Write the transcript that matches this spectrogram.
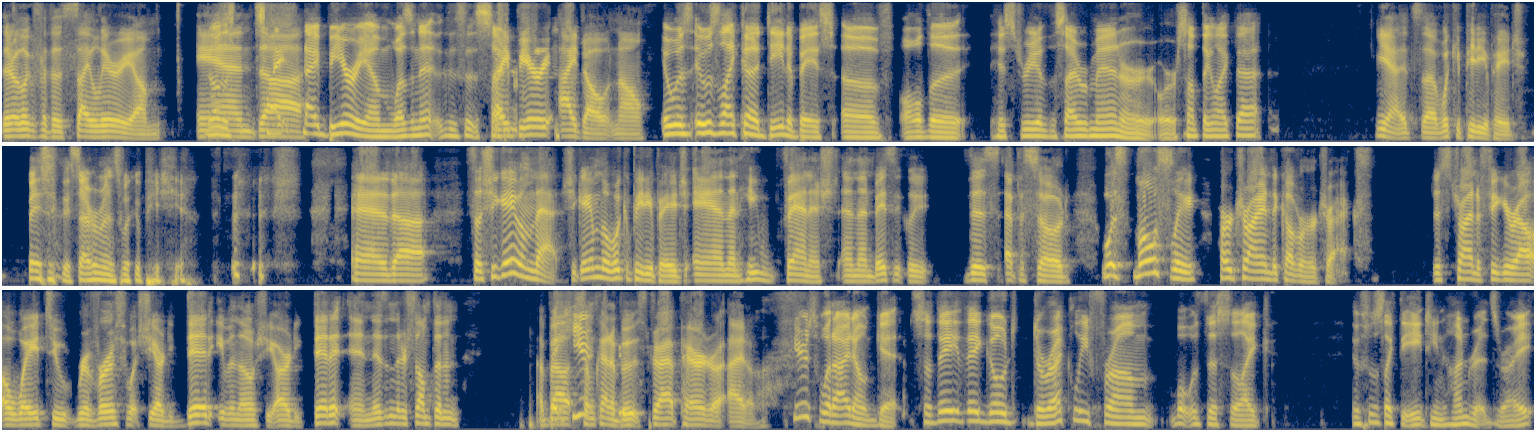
They're looking for the Silurium, No, and Si- uh, Cyberium, wasn't it? This is Siberia. I don't know. It was it was like a database of all the history of the Cybermen or or something like that. Yeah, it's a Wikipedia page. Basically, Cybermen's Wikipedia. And uh, so she gave him that. She gave him the Wikipedia page, and then he vanished. And then basically, this episode was mostly her trying to cover her tracks, just trying to figure out a way to reverse what she already did, even though she already did it. And isn't there something about here- some kind of bootstrap paragraph? I don't know. Here's what I don't get. So they they go directly from what was this like? This was like the 1800s, right?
